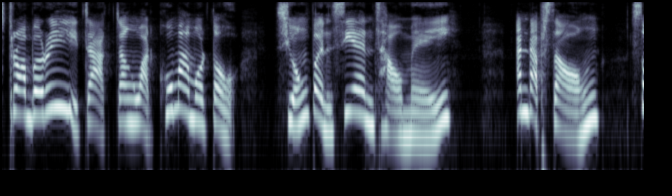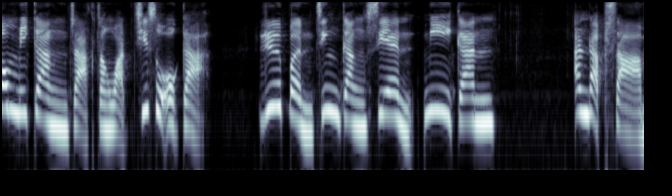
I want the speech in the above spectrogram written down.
สตรอเบอรี่จากจังหวัดคุมาโมโตะเฉียงเปิ่นเซียนเฉาเหมยอันดับสองส้มมิกังจากจังหวัดชิซูโอกะ日本靜岡縣蜜柑 อันดับสาม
